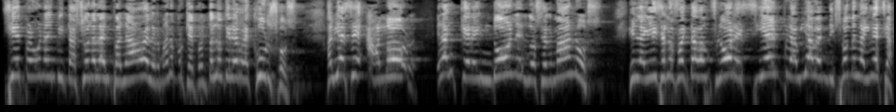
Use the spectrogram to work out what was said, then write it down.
Siempre una invitación a la empanada del hermano porque de pronto él no tiene recursos. Había ese amor. Eran querendones los hermanos. En la iglesia no faltaban flores, siempre había bendición en la iglesia,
